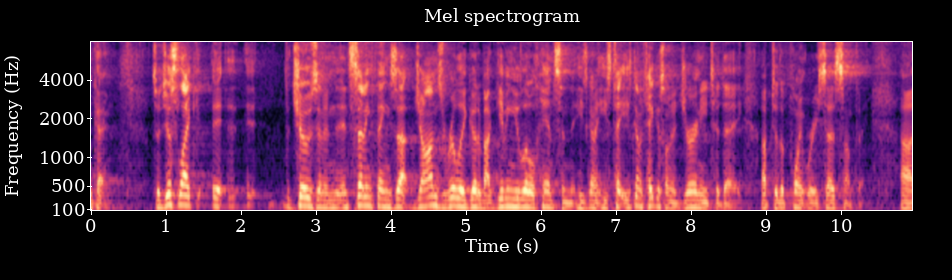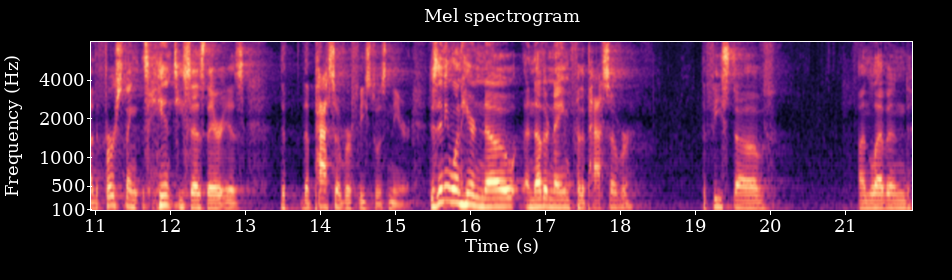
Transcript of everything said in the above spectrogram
Okay, so just like the chosen and, and, setting things up, John's really good about giving you little hints, and he's going he's, ta- he's to take us on a journey today up to the point where he says something. Uh, the first thing, hint he says there is the, the Passover feast was near. Does anyone here know another name for the Passover? The feast of unleavened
